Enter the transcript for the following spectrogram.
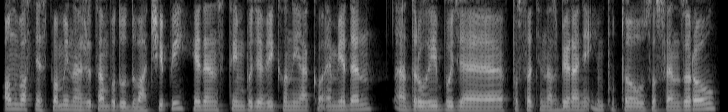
On vlastne spomína, že tam budú dva čipy. Jeden s tým bude výkonný ako M1 a druhý bude v podstate na zbieranie inputov zo senzorov.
